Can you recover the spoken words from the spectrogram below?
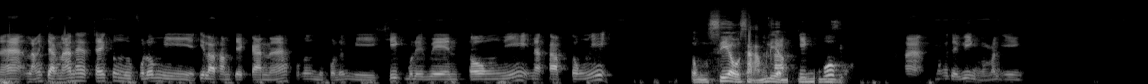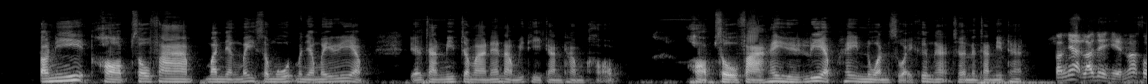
นะฮะหลังจากนั้นให้ใช้เครื่องมือ follow me ที่เราทำเจกันนะเครื่องมือ follow me คลิกบริเวณตรงนี้นะครับ ตรงนี้ ตรงเสี้ยวสามเหลี่ยมครับคลิกปุ๊บอะมันก็จะวิ่งของมันเอง ตอนนี้ขอบโซฟา มันยังไม่สมูท มันยังไม่เรียบ เดี๋ยวอาจารย์มิตรจะมาแนะนำวิธีการทำขอบขอบโซฟาให้เรียบให้นวลสวยขึ้นฮะ เชิญอาจารย์นิดฮะ ตอนนี้เราจะเห็นว่าโซ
